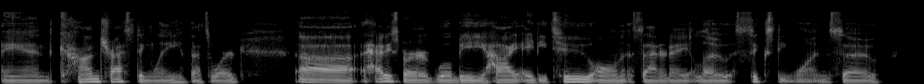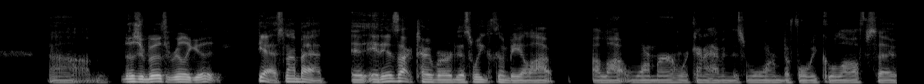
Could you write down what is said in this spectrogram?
and contrastingly, if that's a word, uh, Hattiesburg will be high 82 on Saturday, low 61. So, um, Those are both really good. yeah, it's not bad. It, it is October. This week's going to be a lot, a lot warmer. We're kind of having this warm before we cool off. So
